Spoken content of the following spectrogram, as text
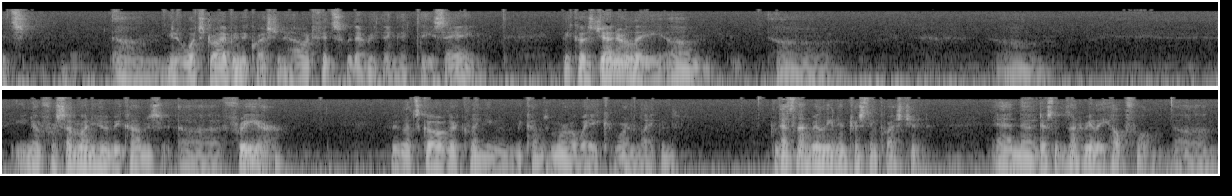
it's um, you know what's driving the question, how it fits with everything that he's saying, because generally, um, uh, uh, you know, for someone who becomes uh, freer, who lets go of their clinging, becomes more awake, more enlightened, that's not really an interesting question, and uh, doesn't it's not really helpful. Um,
